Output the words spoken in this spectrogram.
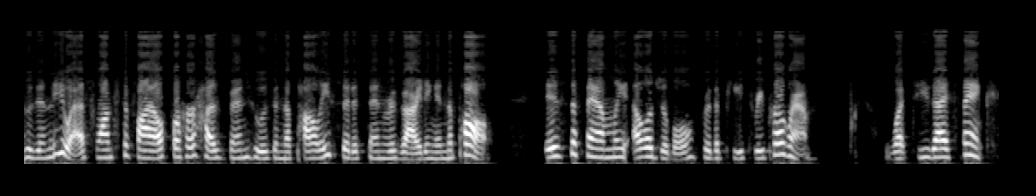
who's in the U.S. wants to file for her husband who is a Nepali citizen residing in Nepal. Is the family eligible for the P3 program? What do you guys think?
